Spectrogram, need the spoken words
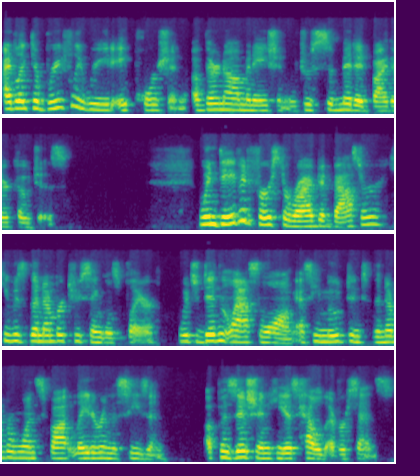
I'd like to briefly read a portion of their nomination, which was submitted by their coaches. When David first arrived at Vassar, he was the number two singles player, which didn't last long as he moved into the number one spot later in the season, a position he has held ever since.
